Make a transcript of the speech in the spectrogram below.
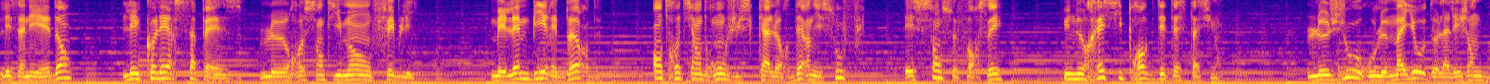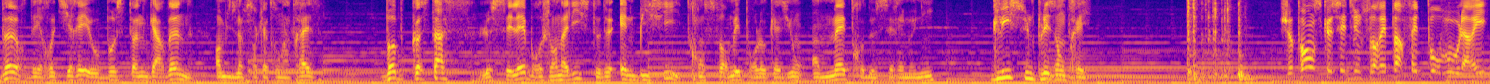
les années aidant, les colères s'apaisent, le ressentiment faiblit. Mais Lembir et Bird entretiendront jusqu'à leur dernier souffle, et sans se forcer, une réciproque détestation. Le jour où le maillot de la légende Bird est retiré au Boston Garden en 1993, Bob Costas, le célèbre journaliste de NBC, transformé pour l'occasion en maître de cérémonie, glisse une plaisanterie. Je pense que c'est une soirée parfaite pour vous, Larry,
